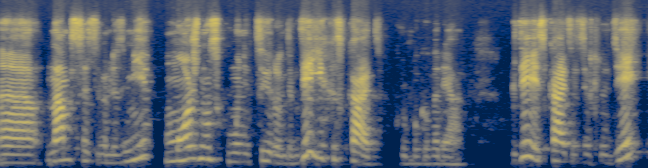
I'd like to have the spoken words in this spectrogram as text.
нам с этими людьми можно скоммуницировать, где их искать, грубо говоря, где искать этих людей,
